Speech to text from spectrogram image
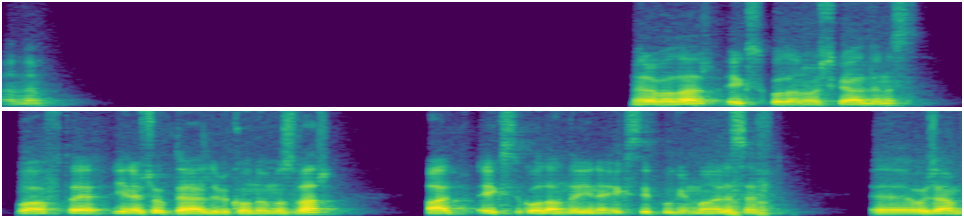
Efendim. Merhabalar, eksik olana hoş geldiniz. Bu hafta yine çok değerli bir konuğumuz var. Alp eksik olan da yine eksik bugün maalesef. Ee, hocam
